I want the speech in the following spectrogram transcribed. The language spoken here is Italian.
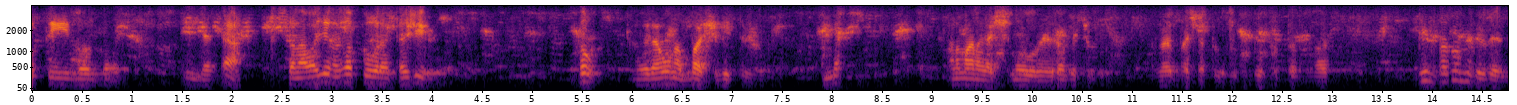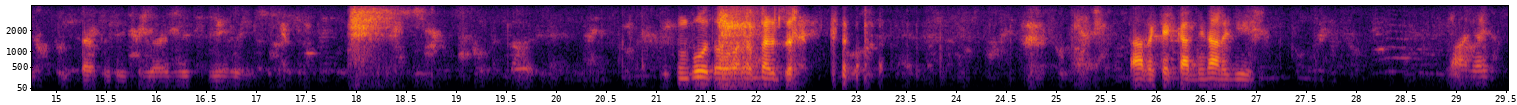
tutti i loro... Ah, sono vogliono so pure, tacino. Oh, era una bacia di te. Ma non mi lasci vuole, era più Aveva baciato tutto, tutto, tutto. Il ma come ti vedo? Certo di di Un voto alla barzelletta. Ah, perché il cardinale dice Vai, vai.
